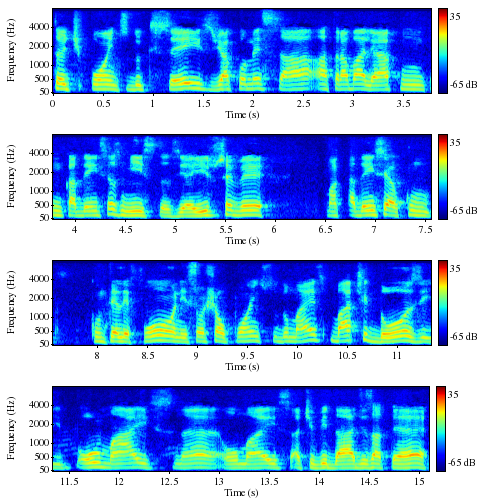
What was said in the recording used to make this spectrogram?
touch points do que seis, já começar a trabalhar com, com cadências mistas. E aí você vê uma cadência com, com telefone, social points tudo mais, bate 12 ou mais, né? Ou mais atividades até,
